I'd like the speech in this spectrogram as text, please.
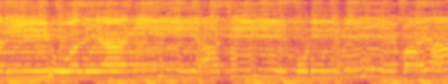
મારી ઓલિયાની હાથી મૂડીને માયા.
